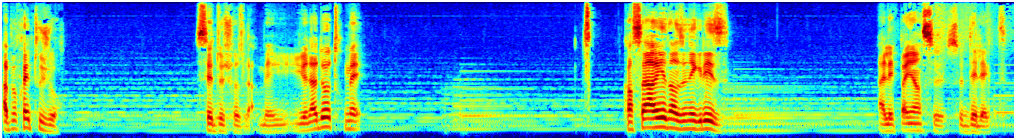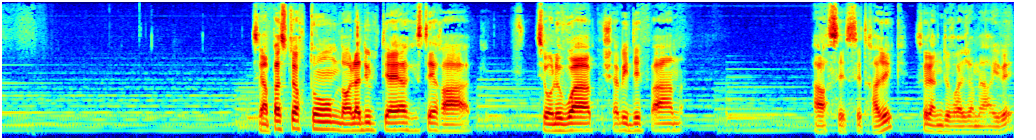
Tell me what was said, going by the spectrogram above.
À peu près toujours. Ces deux choses-là. Mais il y en a d'autres, mais quand ça arrive dans une église, les païens se, délectent. Si un pasteur tombe dans l'adultère, etc., si on le voit coucher avec des femmes, alors c'est tragique, cela ne devrait jamais arriver.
